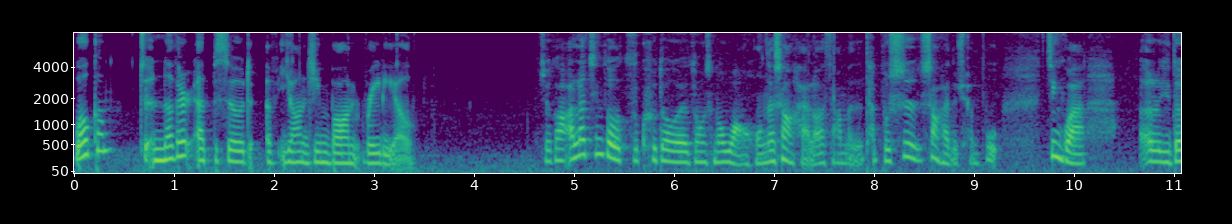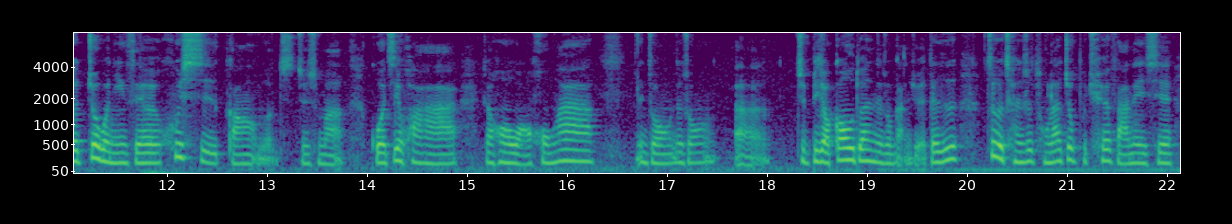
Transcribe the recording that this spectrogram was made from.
Welcome to another episode of Yang Jinbon Radio。就讲阿拉今朝只看到的一种什么网红的上海咯啥么子，它不是上海的全部。尽管呃有的交关人侪欢喜讲就什么国际化啊，然后网红啊那种那种呃就比较高端的那种感觉，但是这个城市从来就不缺乏那些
